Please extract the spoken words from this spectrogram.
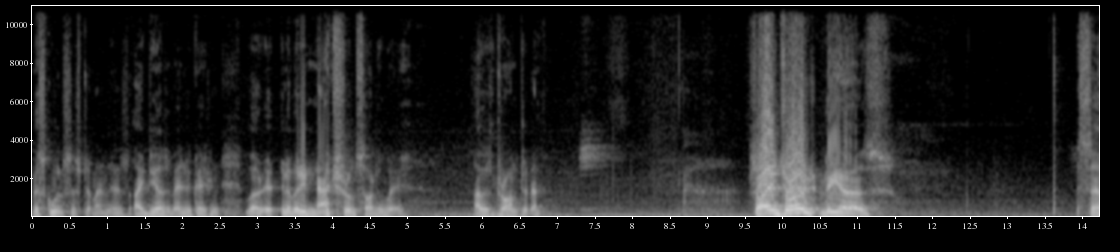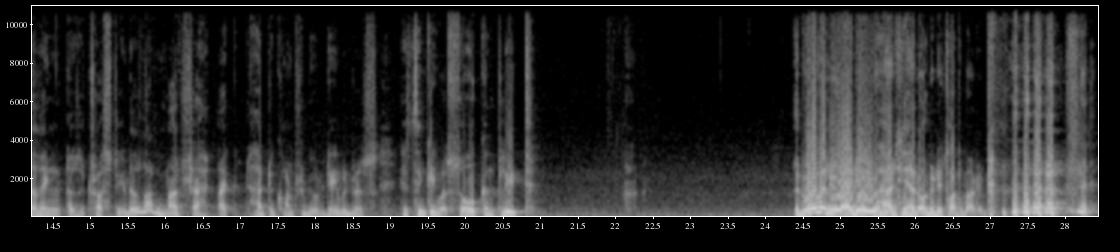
the school system and his ideas of education were in a very natural sort of way. I was drawn to them. So I enjoyed the years serving as a trustee. There was not much I, I had to contribute. David was, his thinking was so complete that whatever new idea you had, he had already thought about it.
